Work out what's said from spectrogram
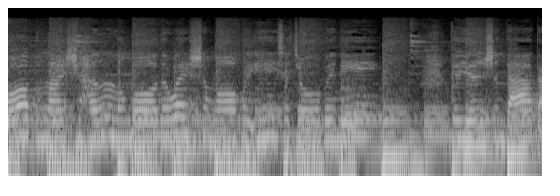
我本来是很冷漠的为什么会一下就被你的眼神打倒？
